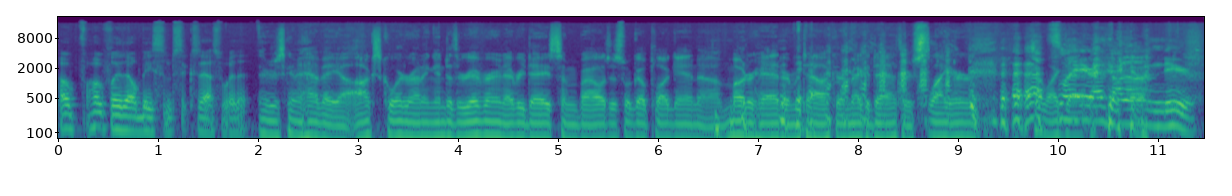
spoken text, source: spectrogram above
hope hopefully there'll be some success with it. They're just going to have a uh, ox cord running into the river, and every day some biologist will go plug in uh, Motorhead or Metallica or Megadeth or Slayer, something like Slayer, that. I've thought of in years.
